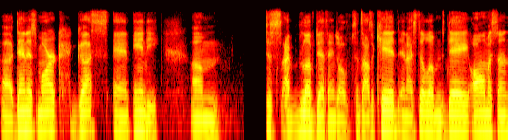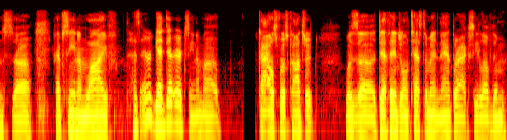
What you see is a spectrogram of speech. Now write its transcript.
uh, Dennis, Mark, Gus, and Andy. Um, just I love Death Angel since I was a kid, and I still love him today. All my sons uh, have seen him live. Has Eric? Yeah, Eric's seen him. Uh, Kyle's first concert was uh, Death Angel and Testament and Anthrax. He loved him.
